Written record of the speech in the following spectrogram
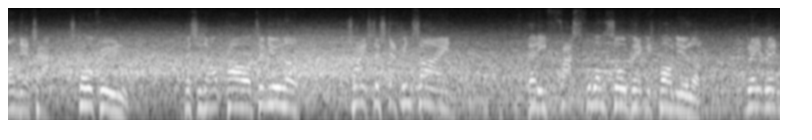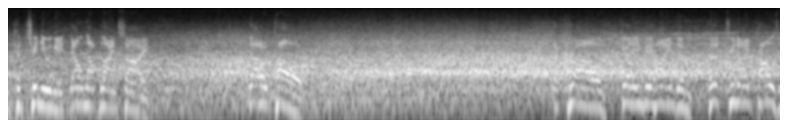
on the attack, Schofield, misses out power to Newlove, tries to step inside, very fast for one so big is Paul Newlove. Great Britain continuing it down that blind side. Daryl Powell. The crowd getting behind him. 39,000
